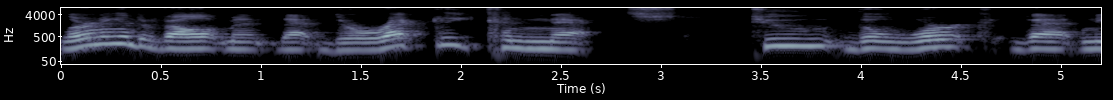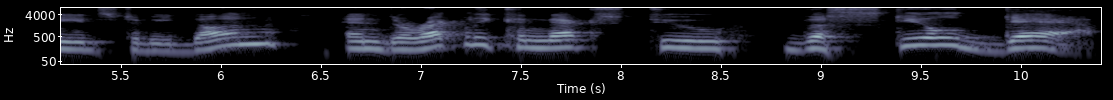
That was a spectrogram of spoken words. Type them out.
Learning and development that directly connects to the work that needs to be done and directly connects to the skill gap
